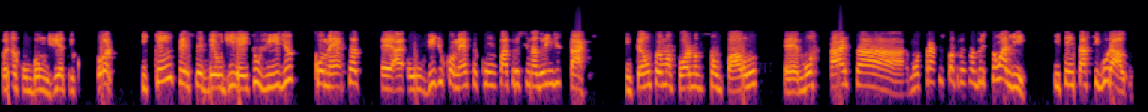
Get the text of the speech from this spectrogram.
Fran com Bom Dia Tricolor, e quem percebeu direito o vídeo, começa, é, o vídeo começa com um patrocinador em destaque. Então foi uma forma do São Paulo é, mostrar essa, mostrar que os patrocinadores estão ali e tentar segurá-los.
